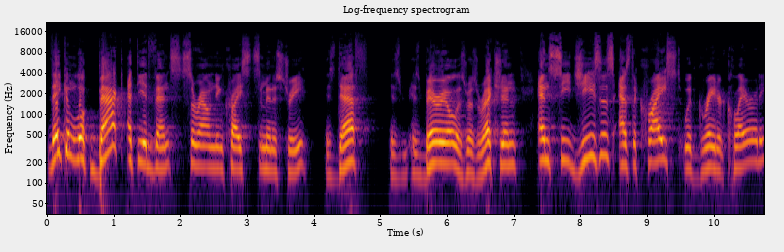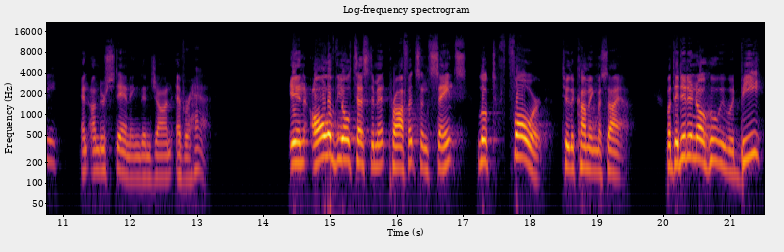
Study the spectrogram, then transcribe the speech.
they can look back at the events surrounding Christ's ministry, his death, his, his burial, his resurrection, and see Jesus as the Christ with greater clarity and understanding than John ever had. In all of the Old Testament, prophets and saints looked forward to the coming Messiah. But they didn't know who he would be,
